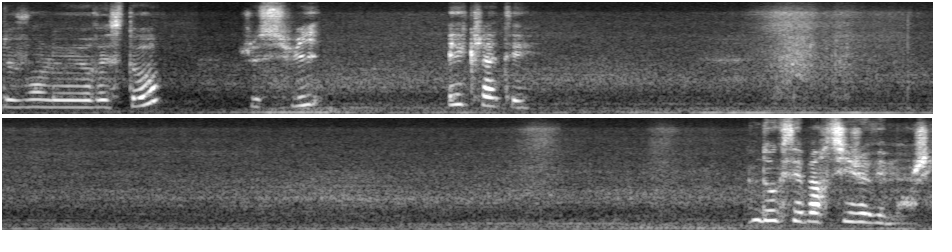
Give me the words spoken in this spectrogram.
devant le resto. Je suis éclatée. Donc c'est parti, je vais manger.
